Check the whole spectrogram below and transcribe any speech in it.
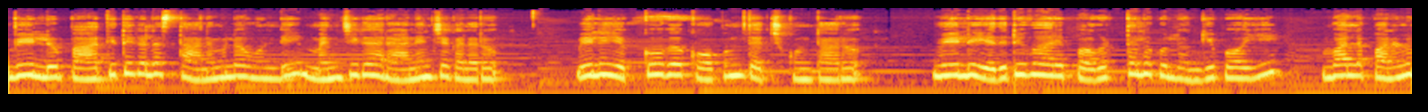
వీళ్ళు బాధ్యత గల స్థానంలో ఉండి మంచిగా రాణించగలరు. వీళ్ళు ఎక్కువగా కోపం తెచ్చుకుంటారు. వీళ్ళు ఎదుటివారి పొగడ్తలకు లొంగిపోయి వాళ్ళ పనులు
